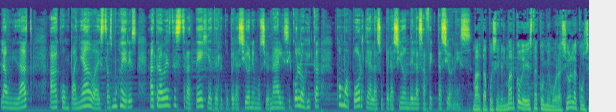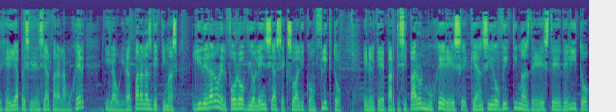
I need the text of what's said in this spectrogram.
La unidad ha acompañado a estas mujeres a través de estrategias de recuperación emocional y psicológica como aporte a la superación de las afectaciones. Marta, pues en el marco de esta conmemoración, la Consejería Presidencial para la Mujer y la Unidad para las Víctimas lideraron el foro Violencia Sexual y Conflicto, en el que participaron mujeres que han sido víctimas de este delito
